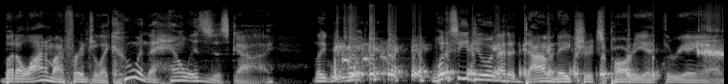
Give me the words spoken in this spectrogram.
But a lot of my friends are like, "Who in the hell is this guy? Like, what, what is he doing at a dominatrix party at 3 a.m.?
